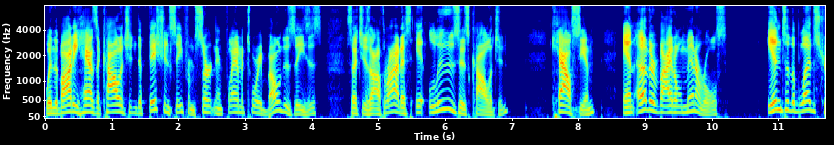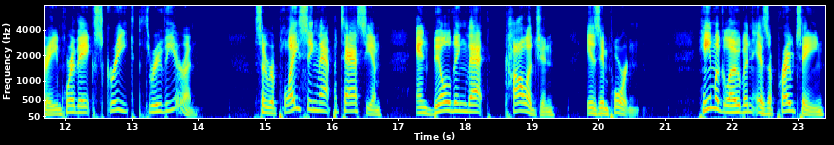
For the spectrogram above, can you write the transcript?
When the body has a collagen deficiency from certain inflammatory bone diseases, such as arthritis, it loses collagen, calcium, and other vital minerals into the bloodstream where they excrete through the urine. So, replacing that potassium and building that collagen is important. Hemoglobin is a protein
